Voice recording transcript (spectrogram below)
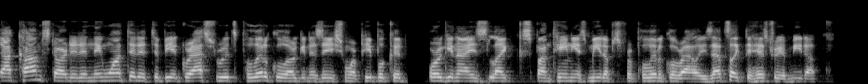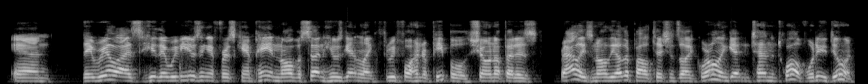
Meetup.com started, and they wanted it to be a grassroots political organization where people could organize like spontaneous meetups for political rallies. That's like the history of Meetup. And they realized he, they were using it for his campaign, and all of a sudden he was getting like three, four hundred people showing up at his rallies, and all the other politicians are like, "We're only getting ten and twelve. What are you doing?"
